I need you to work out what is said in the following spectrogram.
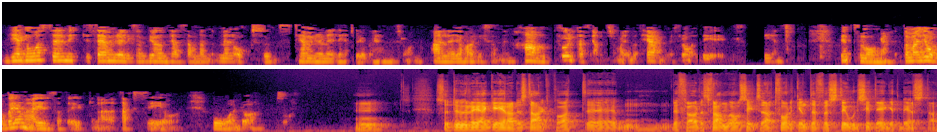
diagnoser, mycket sämre liksom, grundhälsa men, men också sämre möjligheter att jobba hemifrån. Alla, jag har liksom en handfull patienter som har jobbat hemifrån. Det är, det är, det är inte så många. Utan man jobbar i de här utsatta yrkena, taxi och vård och så. Mm. Så du reagerade starkt på att eh, det fördes fram åsikter att folk inte förstod sitt eget bästa?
